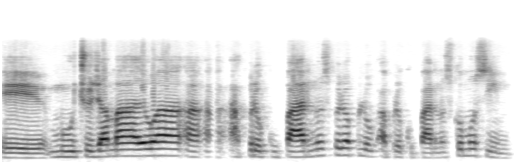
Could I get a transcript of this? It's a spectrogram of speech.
Eh, mucho llamado a, a, a, preocuparnos, pero a, preocuparnos como sin,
